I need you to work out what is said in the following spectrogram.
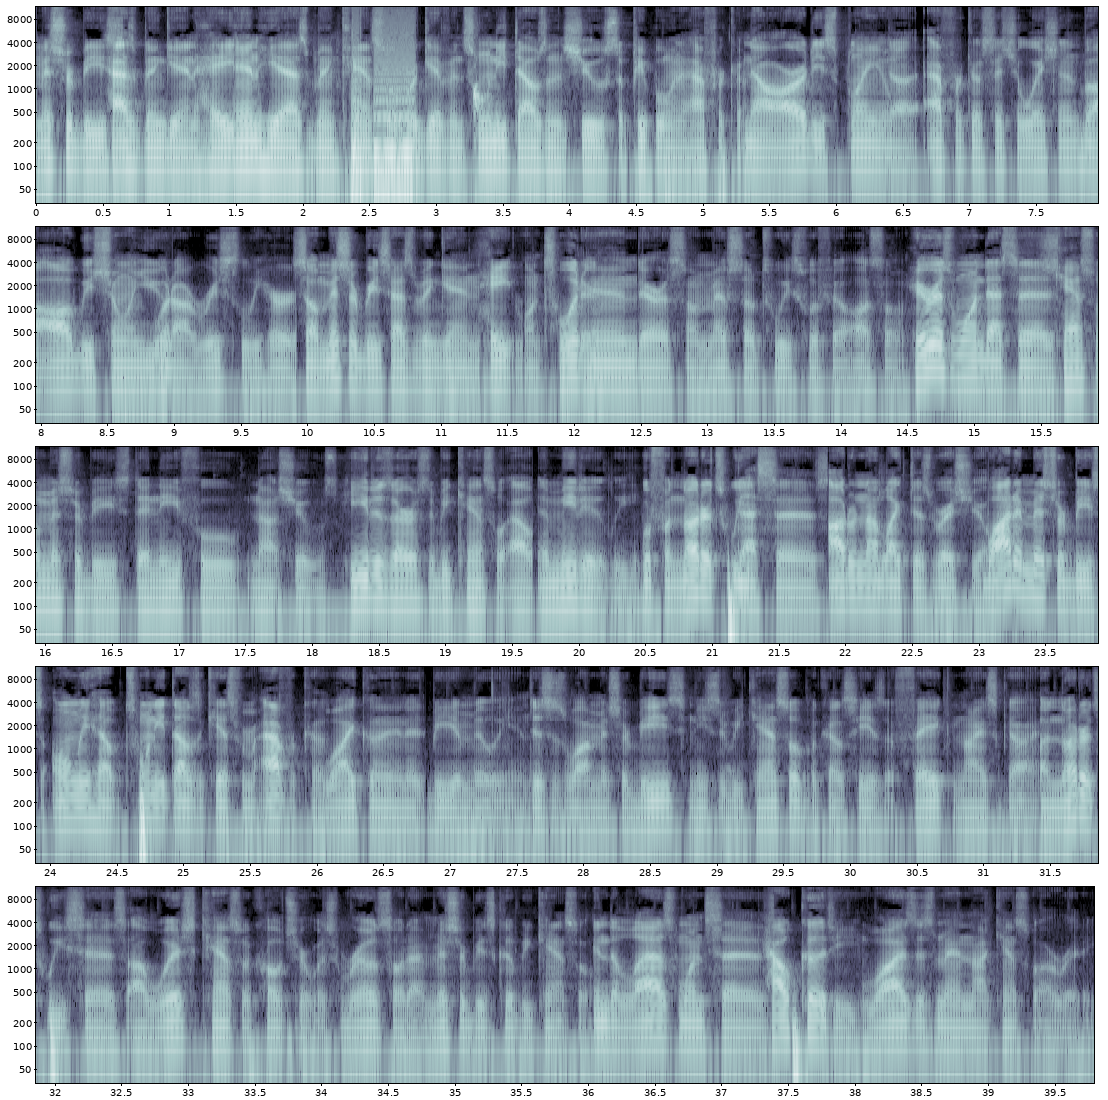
Mr. Beast has been getting hate and he has been canceled for giving 20,000 shoes to people in Africa. Now, I already explained the Africa situation, but I'll be showing you what I recently heard. So, Mr. Beast has been getting hate on Twitter and there are some messed up tweets with it also. Here is one that says, Cancel Mr. Beast. They need food, not shoes. He deserves to be canceled out immediately. With another tweet that says, I do not like this ratio. Why did Mr. Beast only help 20,000 kids from Africa? Why couldn't it be a million? This is why Mr. Beast needs to be canceled because because he is a fake nice guy. Another tweet says, I wish cancel culture was real so that Mr. Beast could be canceled. And the last one says, How could he? Why is this man not canceled already?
